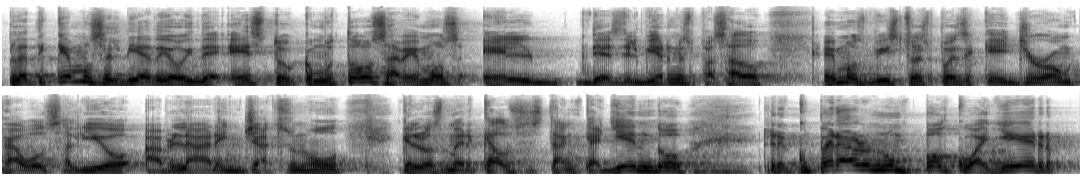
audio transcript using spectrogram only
Platiquemos el día de hoy de esto. Como todos sabemos, el, desde el viernes pasado hemos visto después de que Jerome Powell salió a hablar en Jackson Hole que los mercados están cayendo. Recuperaron un poco ayer,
